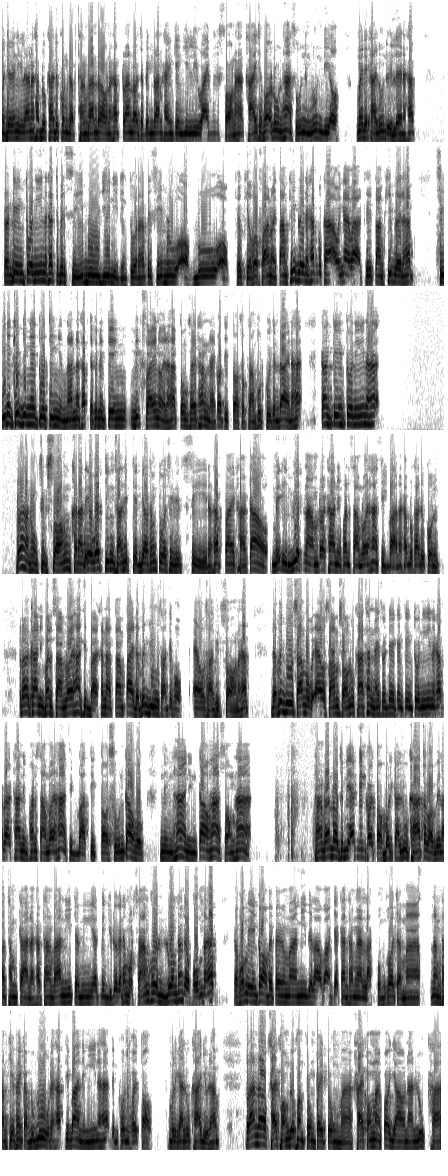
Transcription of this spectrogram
มาเจอกันอีกแล้วนะครับ ลูกค้าทุกคนกับทางร้านเรานะครับ ร้านเราจะเป็นร้านขายกางเกงยีนรีวายมือสองนะฮะขายเฉพาะรุ่น 501 รุ่นเดียว ไม่ได้ขายรุ่นอื่นเลยนะครับกางเกงตัวนี้นะครับจะเป็นสีบลูยีนอีกหนึ่งตัวนะครับ เป็นสีบลูออกบลูออกเขียวๆฟ้าๆหน่อยตามคลิปเลยนะครับลูกค้าเอาง่ายๆว่าคือตามคลิปเลยนะครับ สีในคลิปยังไงตัวจริงอย่างนั้นนะครับ จะเป็นกางเกงบิ๊กไซส์หน่อยนะฮะตรงไซส์ท่านไหนก็ติดต่อสอบถามพูดคุยกันได้นะฮะกางเกงตัวนี้นะฮะ รหัส 62 ขนาดเอววัดจริง 37 ยาวทั้งตัว 44 นะครับ ปลายขา 9 เม็ดอินเวียดนาม ราคา 1,350 บาทนะครับ ลูกค้าทุกคน ราคา 1,350 บาท ขนาดตามป้าย W 36 L 32 นะครับ W 36 L 32 ลูกค้าท่านไหนสนใจกางเกงตัวนี้นะครับ ราคา 1,350 บาท ติดต่อ 096 1519525 ทางร้านเราจะมีแอดมินคอยตอบบริการลูกค้าตลอดเวลาทำการนะครับ ทางร้านนี้จะมีแอดมินอยู่ด้วยกันทั้งหมด 3 คน รวมทั้งกับผมนะครับกับผมเองก็ไปไปมามีเวลาว่างจากการทำงานหลัก ผมก็จะมานั่งทำคลิปให้กับลูกๆนะครับ ที่บ้านอย่างนี้นะฮะเป็นคนคอยตอบบริการลูกค้าอยู่นะครับ ร้านเราขายของด้วยความตรงไปตรงมา ขายของมาก็ยาวนานลูกค้า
